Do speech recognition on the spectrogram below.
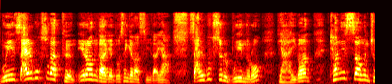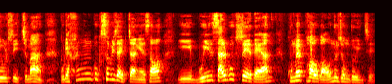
무인 쌀국수 같은 이런 가게도 생겨났습니다. 야, 쌀국수를 무인으로? 야, 이건 편의성은 좋을 수 있지만 우리 한국 소비자 입장에서 이 무인 쌀국수에 대한 구매 파워가 어느 정도인지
